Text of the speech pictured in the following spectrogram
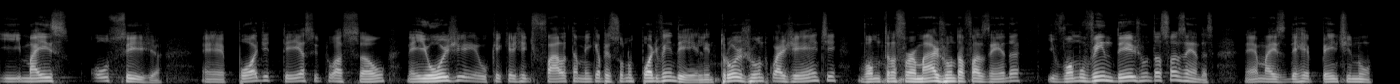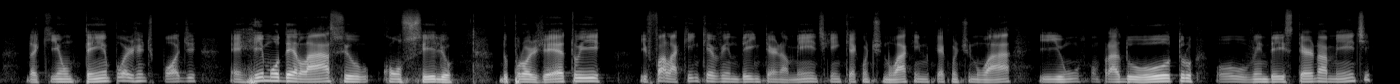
e, mas, ou seja, é, pode ter a situação, né, e hoje o que, que a gente fala também que a pessoa não pode vender. Ele entrou junto com a gente, vamos transformar junto à fazenda e vamos vender junto às fazendas. Né, mas de repente, no, daqui a um tempo, a gente pode é, remodelar se o conselho do projeto e e falar quem quer vender internamente, quem quer continuar, quem não quer continuar, e um comprar do outro ou vender externamente,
